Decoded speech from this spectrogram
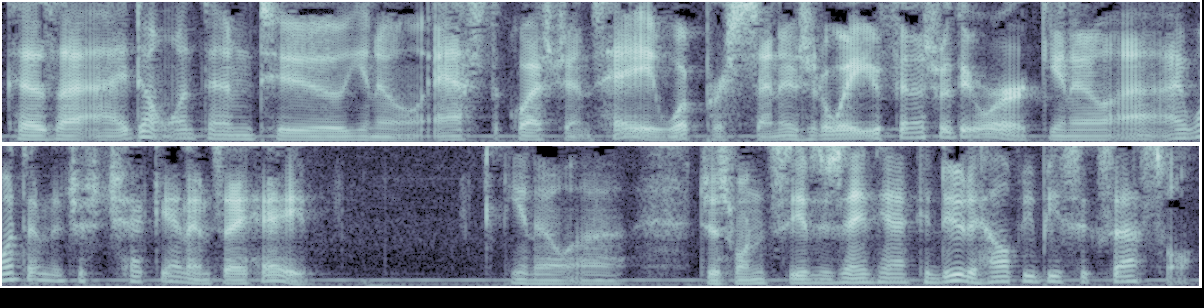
because I, I, don't want them to, you know, ask the questions, hey, what percentage of the way you finished with your work? You know, I, I want them to just check in and say, hey, you know, uh, just wanted to see if there's anything I can do to help you be successful.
